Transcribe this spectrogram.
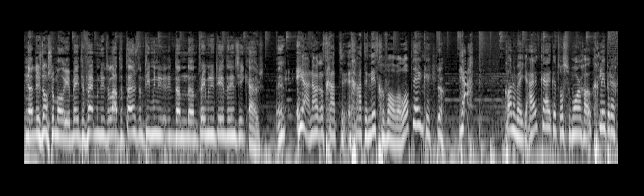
Ja, dus nog zo mooi. Beter vijf minuten later thuis dan, tien minuten, dan, dan twee minuten eerder in het ziekenhuis. He? Ja, nou dat gaat, gaat in dit geval wel op, denk ik. Ja. Ja, gewoon een beetje uitkijken. Het was vanmorgen ook glibberig.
